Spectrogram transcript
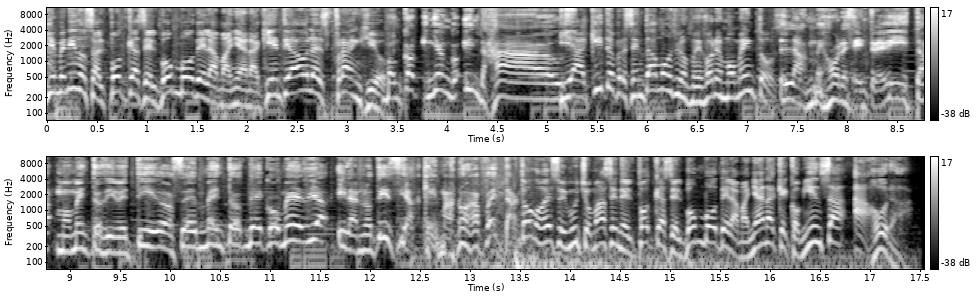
Bienvenidos al podcast El Bombo de la Mañana. Quien te habla es Frangio. Bangkok y Ñongo in the house. Y aquí te presentamos los mejores momentos. Las mejores entrevistas, momentos divertidos, segmentos de comedia y las noticias que más nos afectan. Todo eso y mucho más en el podcast El Bombo de la Mañana que comienza ahora.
